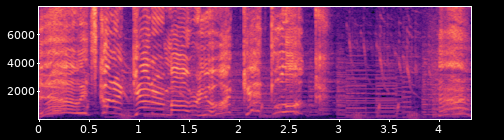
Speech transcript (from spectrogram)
Oh, it's gonna get her, Mario. I can't look. Huh?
